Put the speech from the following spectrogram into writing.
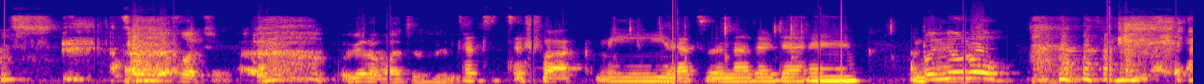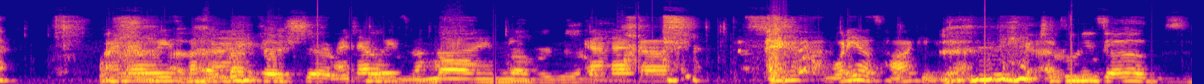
It's a reflection. We're gonna watch this video. That's to fuck me. That's another dead end. I'm But noodle! I know he's I've behind. fair share I know he's long behind. rubber noodles. Gonna go. what are y'all talking about? That's what does.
